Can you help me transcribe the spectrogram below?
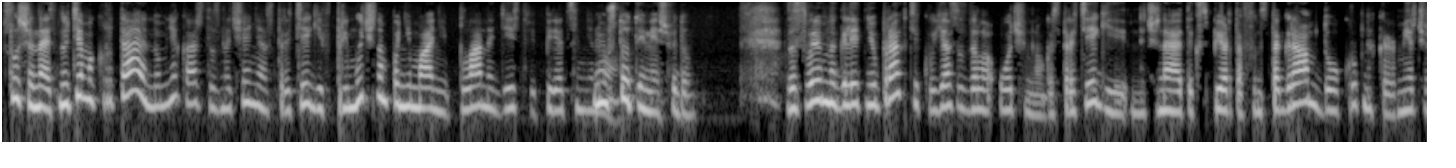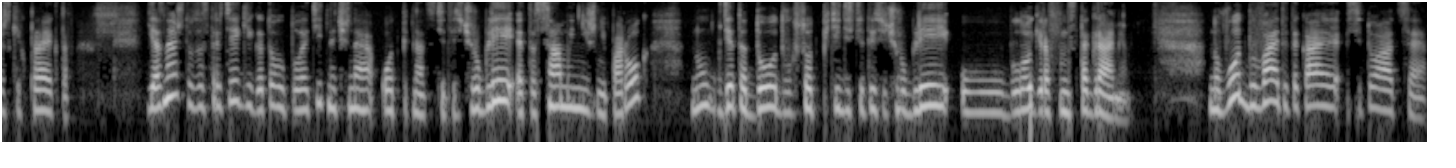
Слушай, Настя, ну тема крутая, но мне кажется, значение стратегии в примычном понимании плана действий переоценено. Ну что ты имеешь в виду? За свою многолетнюю практику я создала очень много стратегий, начиная от экспертов в Инстаграм до крупных коммерческих проектов. Я знаю, что за стратегии готовы платить, начиная от 15 тысяч рублей. Это самый нижний порог, ну, где-то до 250 тысяч рублей у блогеров в Инстаграме. Но вот бывает и такая ситуация.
